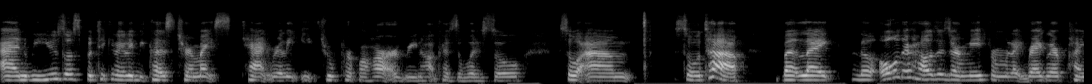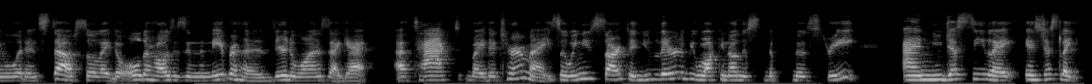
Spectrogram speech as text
and we use those particularly because termites can't really eat through purple heart or green heart because the wood is so so um so tough but like the older houses are made from like regular pine wood and stuff. So like the older houses in the neighborhoods they're the ones that get attacked by the termites. So when you start to you literally be walking down this, the, the street and you just see like it's just like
